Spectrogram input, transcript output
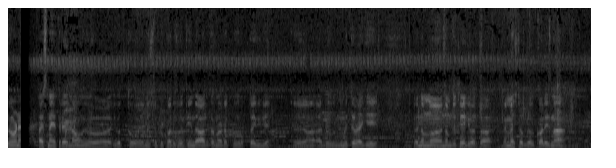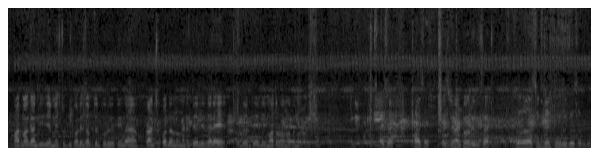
ವಿವರಣೆ. ಹಾಯ್ ಸ್ನೇಹಿತರೆ, ನಾವು, ಇವತ್ತು ಡಬ್ಲ್ಯೂ ಕಾಲೇಜ್ ವತಿಯಿಂದ ಆಲ್ ಕರ್ನಾಟಕಕ್ಕೆ ಹೋಗ್ತಾ ಇದ್ದೀವಿ. ಅದು ನಿಮಿತ್ತವಾಗಿ ನಮ್ಮ ನಮ್ಮ ಜೊತೆಯಲ್ಲಿ ಇವತ್ತು ಎಂ ಎಸ್ ಡಬ್ಲ್ಯೂ ಕಾಲೇಜ್ನ Mahatma Gandhi M S W college Afzalpur ವತಿಯಿಂದ ಪ್ರಾಂಶುಪಾಲರು ನಮ್ಮ ಜೊತೆಯಲ್ಲಿದ್ದಾರೆ. ಅದ್ರ ಇಲ್ಲಿ ಮಾತಾಡೋಣ ಬನ್ನಿ. ಹಾಯ್ ಸರ್ ಹಾಂ ಸರ್ ಎಷ್ಟು ದಿನ ಟೂರ್ ಇದೆ sir sir six days tour ಇದೆ ಸರ್ ಇದು.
